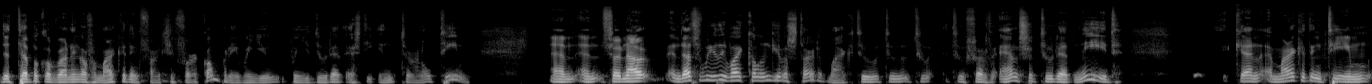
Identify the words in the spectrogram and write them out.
the typical running of a marketing function for a company when you when you do that as the internal team. And and so now and that's really why Kalungi was started Mike to to to to sort of answer to that need can a marketing team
